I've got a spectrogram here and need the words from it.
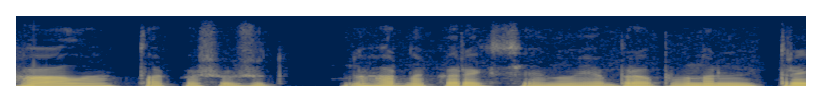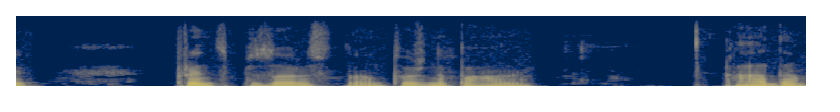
Гала також вже гарна корекція. Ну, я брав по 0.03. В принципі, зараз да, теж непогано. Ада.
